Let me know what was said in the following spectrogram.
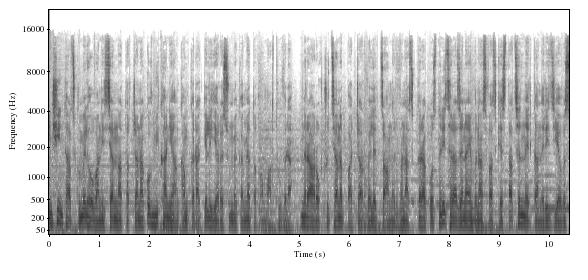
ինչի ընթացքում էլ Հովանիսյանն ատրճանակով մի քանի անգամ կրակել է 31-ամյա տղամարդու վրա։ Նրա առողջությանը պատճառվել է ծանր վնաս։ Կրակոցներից հրազենային վնասվածք է ստացել ներկաներից եւս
